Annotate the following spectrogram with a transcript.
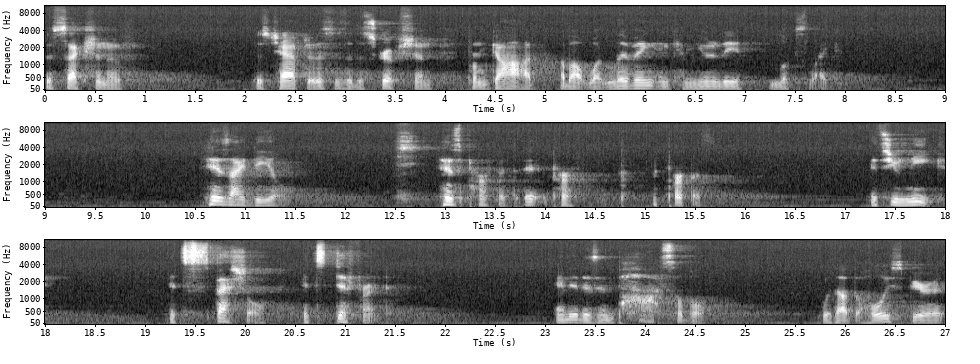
This section of this chapter, this is a description from God about what living in community looks like. His ideal, His perfect it, per, purpose. It's unique. It's special. It's different. And it is impossible without the Holy Spirit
